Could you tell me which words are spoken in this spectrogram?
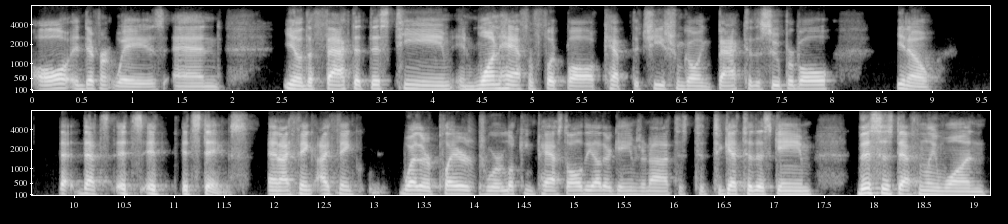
all in different ways and you know the fact that this team in one half of football kept the Chiefs from going back to the Super Bowl, you know, that that's it's it it stings. And I think I think whether players were looking past all the other games or not to to, to get to this game, this is definitely one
